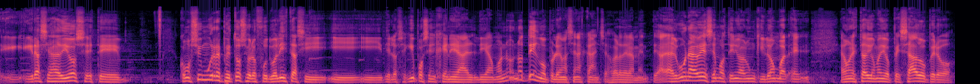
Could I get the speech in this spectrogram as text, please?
eh, gracias a Dios, este. Como soy muy respetuoso de los futbolistas y, de los equipos en general, digamos, no, no tengo problemas en las canchas, verdaderamente. Alguna vez hemos tenido algún quilombo algún estadio medio pesado, pero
